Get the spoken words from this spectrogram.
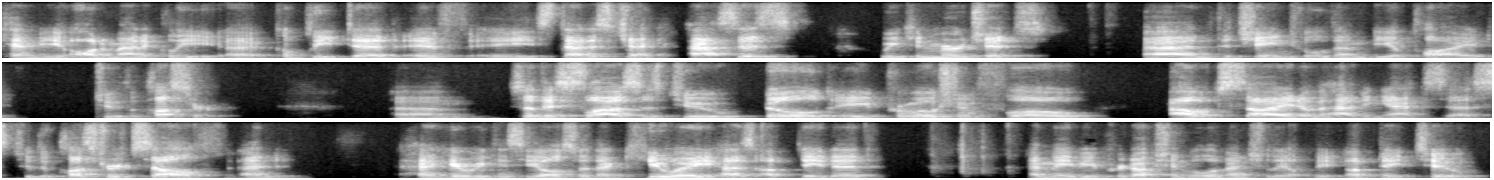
can be automatically uh, completed. If a status check passes, we can merge it and the change will then be applied to the cluster. Um, so this allows us to build a promotion flow outside of having access to the cluster itself. And here we can see also that QA has updated and maybe production will eventually update, too.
